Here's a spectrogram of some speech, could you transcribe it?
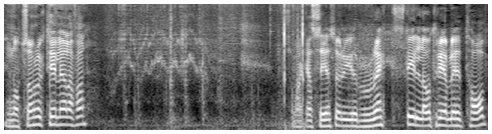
Något som ryckt till i alla fall. Som man kan se så är det ju rätt stilla och trevligt hav.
